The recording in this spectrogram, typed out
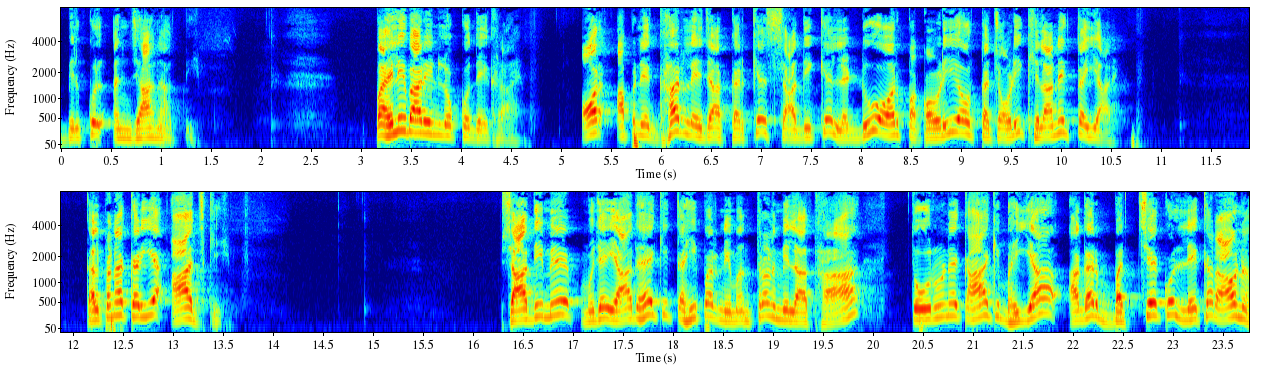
बिल्कुल अनजान आदमी। पहली बार इन लोग को देख रहा है और अपने घर ले जा करके शादी के लड्डू और पकौड़ी और कचौड़ी खिलाने तैयार है। कल्पना करिए आज की। शादी में मुझे याद है कि कहीं पर निमंत्रण मिला था तो उन्होंने कहा कि भैया, अगर बच्चे को लेकर आओ ना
